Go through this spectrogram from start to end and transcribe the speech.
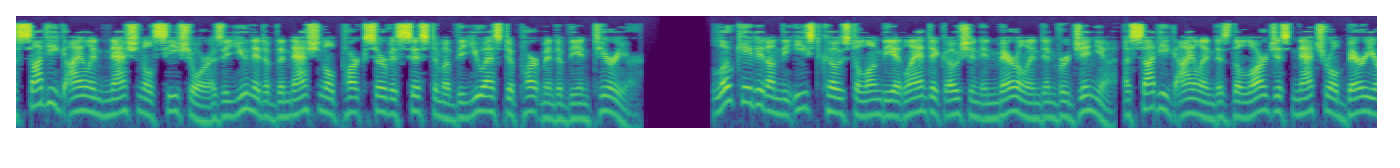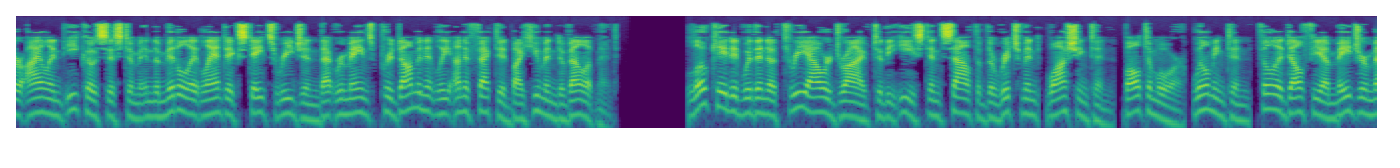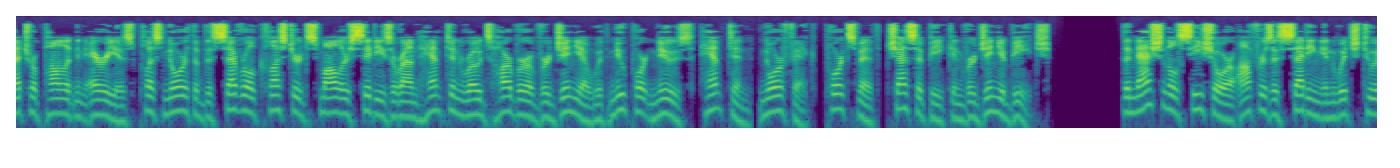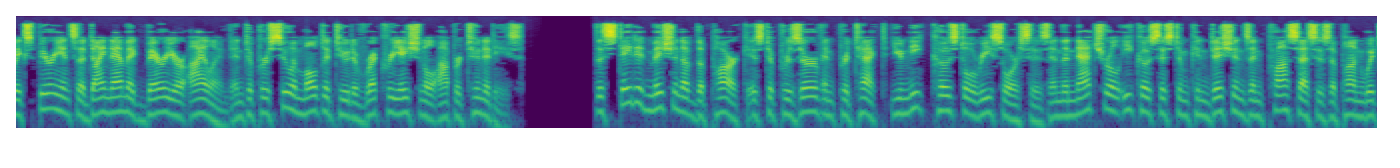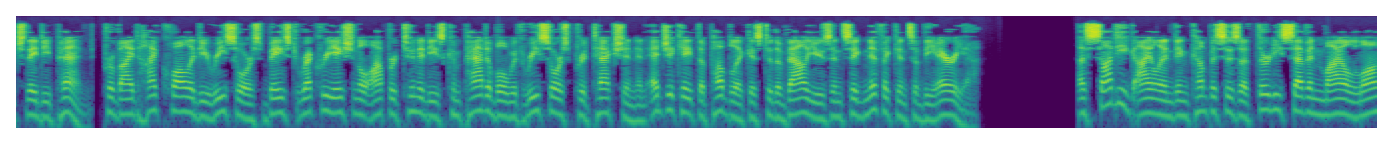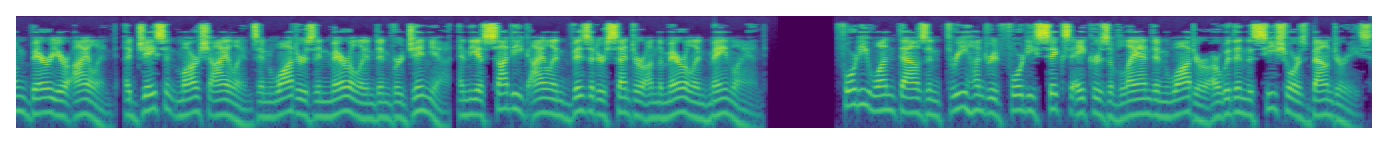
Assateague Island National Seashore is a unit of the National Park Service system of the U.S. Department of the Interior. Located on the east coast along the Atlantic Ocean in Maryland and Virginia, Assateague Island is the largest natural barrier island ecosystem in the Middle Atlantic states region that remains predominantly unaffected by human development. Located within a three-hour drive to the east and south of the Richmond, Washington, Baltimore, Wilmington, Philadelphia major metropolitan areas plus north of the several clustered smaller cities around Hampton Roads Harbor of Virginia with Newport News, Hampton, Norfolk, Portsmouth, Chesapeake and Virginia Beach. The National Seashore offers a setting in which to experience a dynamic barrier island and to pursue a multitude of recreational opportunities. The stated mission of the park is to preserve and protect unique coastal resources and the natural ecosystem conditions and processes upon which they depend, provide high-quality resource-based recreational opportunities compatible with resource protection and educate the public as to the values and significance of the area. Assateague Island encompasses a 37-mile-long barrier island, adjacent marsh islands and waters in Maryland and Virginia, and the Assateague Island Visitor Center on the Maryland mainland. 41,346 acres of land and water are within the seashore's boundaries.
